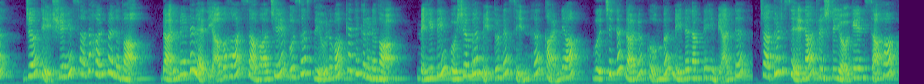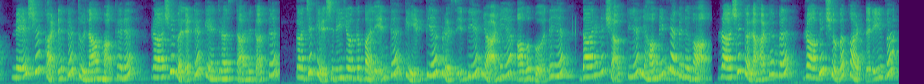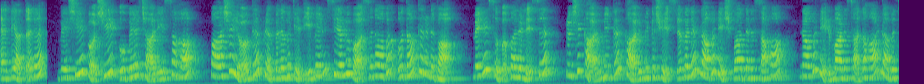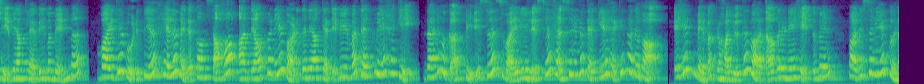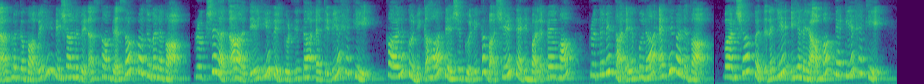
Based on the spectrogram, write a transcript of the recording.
ජ්‍යෝතිෂයෙහි සඳහන් වනවා. ධර්මයට ලැදියාව හා සමාජයේ උසස් දියුණුවක් ඇති කරනවා. මෙහිදී වෘෂභ මිථුන සිංහ කන්‍යා වෘච්චික ධනු කුම්භ මීන ලග්න හිමියන්ට චතුර් සේනා දෘෂ්ටි යෝගයෙන් සහ මේෂ කටක තුලා මකර රාශිවලට කේන්ද්‍රස්ථානගත ගජ කේශරී යෝග බලයෙන්ද කීර්තිය ප්‍රසිද්ධිය ඥානය අවබෝධය ධාරණ ශක්තිය යහමින් ලැබෙනවා. රාශි තුළහටම රවි ශුභ කර්තරීව ඇති අතර වෙශී වශී උභයචාරී සහ පාශයෝග ප්‍රබලව යෙදීමෙන් සියලු වාසනාව උදා කරනවා. මෙහි සුභඵල ලෙස කෘෂිකාර්මික කාර්මික ශේත්‍රවල නව නිෂ්පාදන සහ නව නිර්මාණ සඳහා නව ජීවයක් ලැබීම මෙන්ම වෛද්‍ය වෘත්තිය හෙළ වෙදකම් සහ අධ්‍යාපනයේ වර්ධනයක් ඇතිවීම දැක්විය හැකි. දැනුගත් පිරිස ස්වෛරී ලෙස හැසිරෙනු දැකිය හැකි වනවා. එහෙත් මෙම ග්‍රහයුත වාතාවරණය හේතුවෙන් පරිසරයේ ගුණාත්මක බවෙහි විශාල වෙනස්කම් රැසක් මතුවනවා. වෘක්ෂලතා ආදයෙහි විකෘතිතා ඇතිවිය හැකි. කාලකුණික හා දේශකුණික වශයෙන් දැඩි බලපෑමක් පෘථිවි තලය පුරා ඇතිවනවා. වර්ෂාපතනයේ ඉහළ යාමක් දැකිය හැකි.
